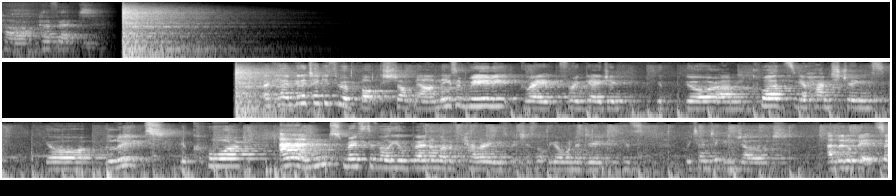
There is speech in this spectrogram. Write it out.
power up. Perfect. Going to take you through a box jump now, and these are really great for engaging your, your um, quads, your hamstrings, your glutes, your core, and most of all, you'll burn a lot of calories, which is what we all want to do because we tend to indulge a little bit. So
